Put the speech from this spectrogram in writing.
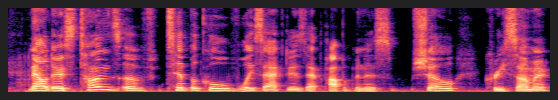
now there's tons of typical voice actors that pop up in this show. Cree Summer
